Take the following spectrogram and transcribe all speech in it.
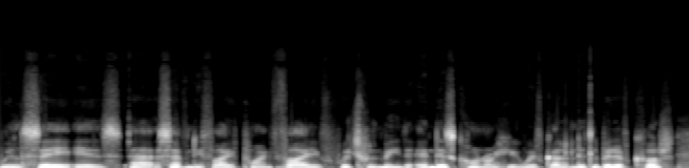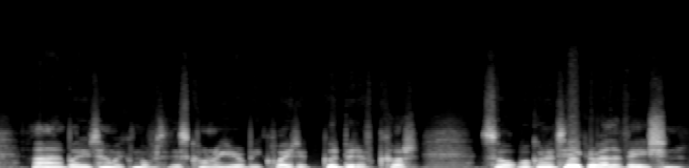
we'll say is uh, 75.5 which will mean that in this corner here we've got a little bit of cut and by the time we come over to this corner here it'll be quite a good bit of cut so we're going to take our elevation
